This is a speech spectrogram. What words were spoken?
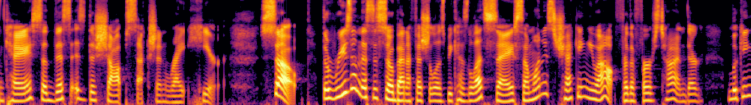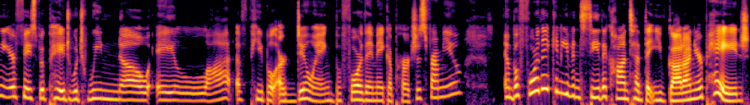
Okay. So this is the shop section right here. So the reason this is so beneficial is because let's say someone is checking you out for the first time. They're looking at your Facebook page, which we know a lot of people are doing before they make a purchase from you. And before they can even see the content that you've got on your page,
